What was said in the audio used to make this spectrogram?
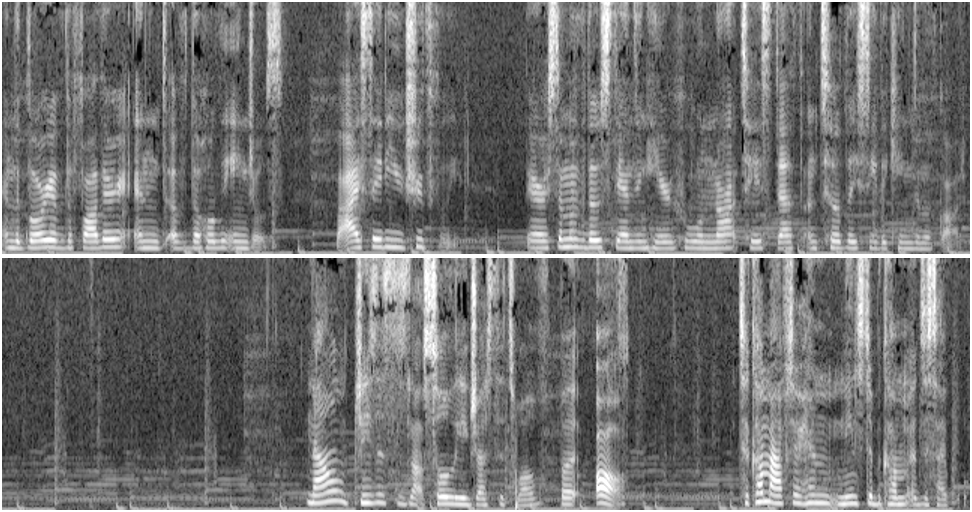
and the glory of the Father and of the holy angels. But I say to you truthfully, there are some of those standing here who will not taste death until they see the kingdom of God. Now, Jesus does not solely address the twelve, but all. To come after him means to become a disciple.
